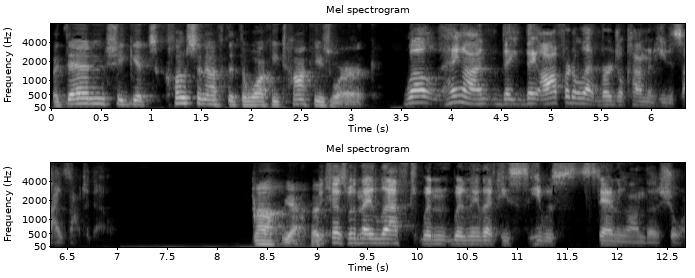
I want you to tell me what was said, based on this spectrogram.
but then she gets close enough that the walkie talkies work. Well, hang on. They they offer to let Virgil come, and he decides not to go Oh, yeah. Because when they left, when when they left, he's he was standing on the shore.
